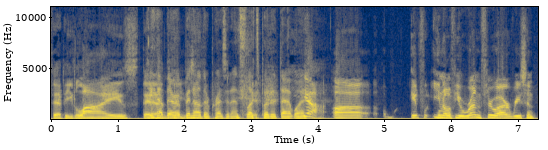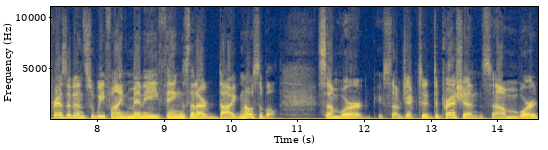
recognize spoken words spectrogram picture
that he lies, that yeah, there have been other presidents. Let's put it that way. Yeah. Uh, if you know, if you run through our recent presidents, we find many things that are diagnosable. Some were subject to depression. Some were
